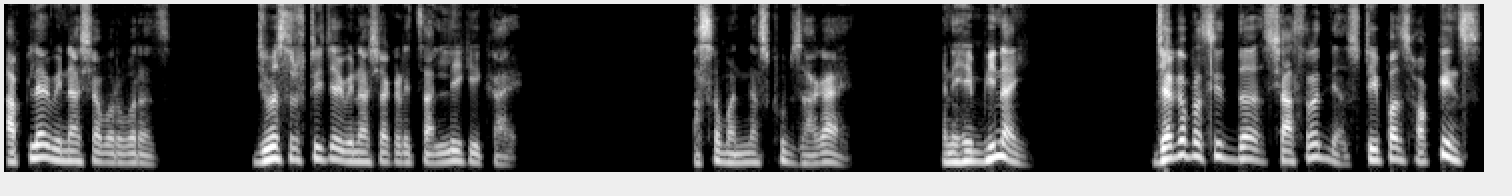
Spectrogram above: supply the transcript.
आपल्या विनाशाबरोबरच जीवसृष्टीच्या विनाशाकडे चालली की काय? असं म्हणण्यास खूप जागा आहे. आणि हे मी नाही. जगप्रसिद्ध शास्त्रज्ञ स्टीफन्स हॉकिन्स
